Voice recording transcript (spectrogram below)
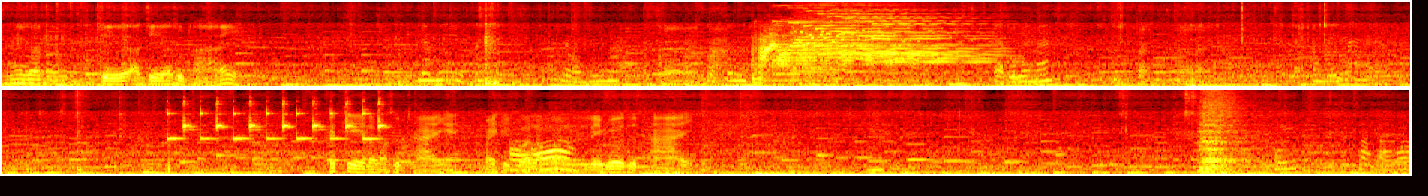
อันนี่ก็เจอันเจอันสุดท้าย ยังไม่อีกตั้งเดี๋ยวอ่าขอบคุณค่ะแกะดูเลยนะ ก็เจรางวัลสุดท้ายไงหมายถึงว่าอ๋อ รางวัลเลเวลสุดท้ายเฮ้ยตัดแล้วว่า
